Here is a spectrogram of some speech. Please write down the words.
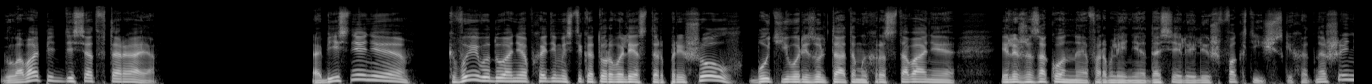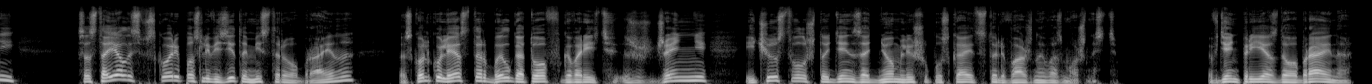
Глава 52. Объяснение, к выводу о необходимости которого Лестер пришел, будь его результатом их расставания или же законное оформление доселе лишь фактических отношений, состоялось вскоре после визита мистера О'Брайена, поскольку Лестер был готов говорить с Дженни и чувствовал, что день за днем лишь упускает столь важную возможность. В день приезда О'Брайена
